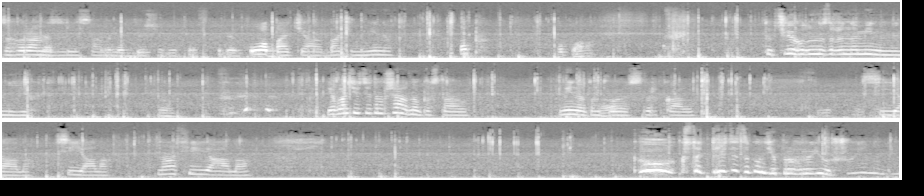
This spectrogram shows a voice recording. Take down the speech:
За горами за лісами. Не. Опа, ча, бачу міну. Оп. Опа. Так чекай, головне зараз на міну не наїхати. Я бачу, ти там ще одну поставив. Міна там твоя сверкала. Сіяла. Сіяла. Насіяла. О, кстати, 30 секунд я програю. Що я надумав?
